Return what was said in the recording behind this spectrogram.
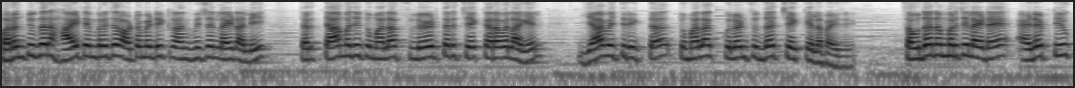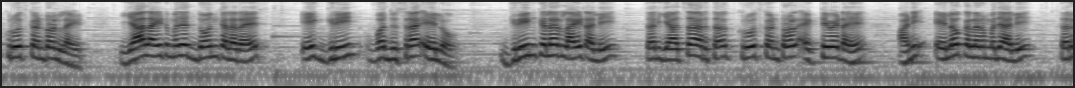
परंतु जर high temperature automatic transmission light आली तर त्यामध्ये तुम्हाला फ्लुईड तर चेक करावं लागेल. या व्यतिरिक्त तुम्हाला कुलंटसुद्धा चेक केलं पाहिजे. चौदा नंबरची लाइट आहे ॲडॅप्टिव्ह क्रूज कंट्रोल लाइट या लाईटमध्ये दोन कलर आहेत एक ग्रीन व दुसरा येलो ग्रीन कलर लाइट आली तर याचा अर्थ क्रूज कंट्रोल ॲक्टिवेट आहे आणि येलो कलरमध्ये आली तर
